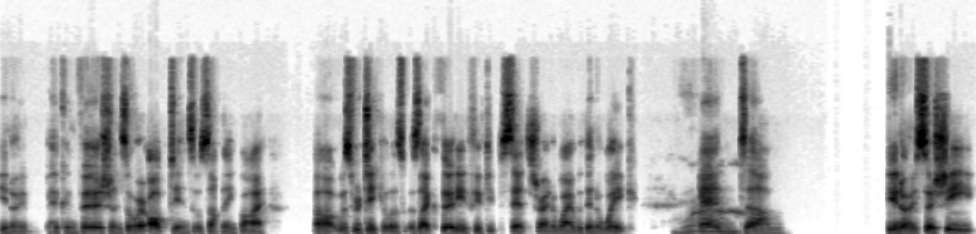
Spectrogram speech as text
you know, her conversions or her opt-ins or something by uh, it was ridiculous. It was like 30 to 50% straight away within a week. Wow. And um, you know, so she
